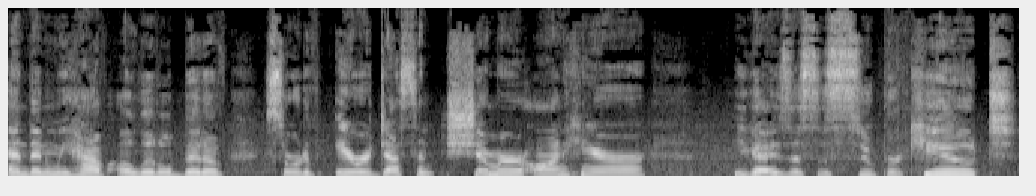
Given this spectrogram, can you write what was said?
And then we have a little bit of sort of iridescent shimmer on here. You guys, this is super cute.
